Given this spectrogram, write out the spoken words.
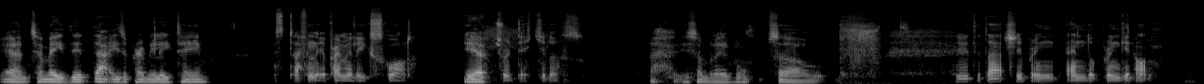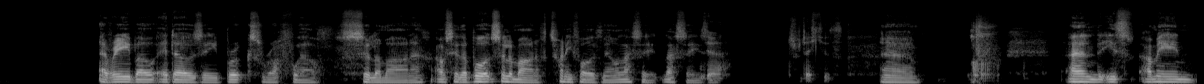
and to me, that is a Premier League team. It's definitely a Premier League squad. Yeah, It's ridiculous. it's unbelievable. So, Who did they actually bring end up bringing on? Aribo, Edozie, Brooks, Rothwell, Sulemana. Obviously, they bought Sulemana for twenty five mil last last season. Yeah, it's ridiculous. Um, and it's, I mean,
